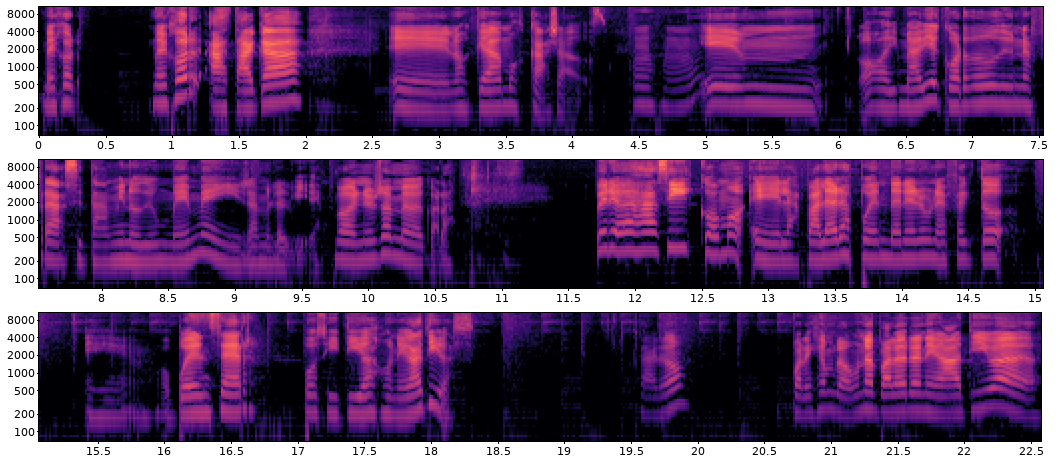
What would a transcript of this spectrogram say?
mejor, mejor hasta acá eh, nos quedamos callados. Em, ay, me había acordado de una frase también o de un meme y ya me lo olvidé. Bueno, ya me voy a acordar. Pero es así como eh, las palabras pueden tener un efecto eh, o pueden ser positivas o negativas. Claro. Por ejemplo, una palabra negativa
